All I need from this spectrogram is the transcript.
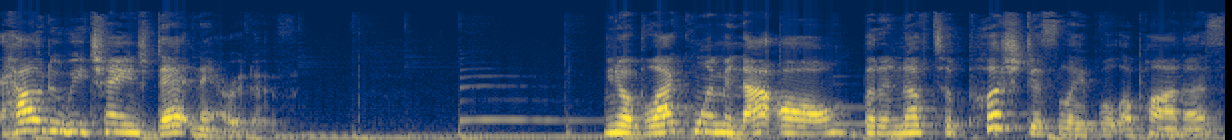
How do we change that narrative? You know, black women, not all, but enough to push this label upon us,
